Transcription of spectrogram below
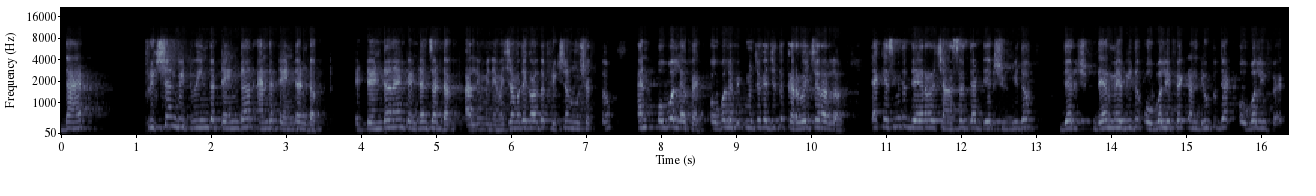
that friction between the tendon and the tendon duct. A tendon and tendonचा duct aluminum ह्याच्यामध्ये काय होतं फ्रिक्शन होऊ शकतं and oval effect oval effect म्हणजे काय जिथं कर्वेचर आलं त्या केसमध्ये देर आर चान्सेस दॅट देर शुड बी द देर देर मे बी द ओव्हल इफेक्ट अँड ड्यू टू दॅट ओव्हल इफेक्ट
